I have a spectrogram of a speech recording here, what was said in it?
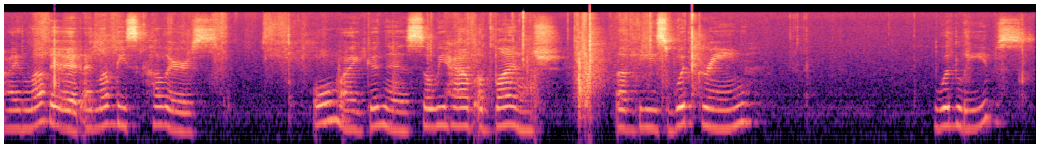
I love it. I love these colors. Oh my goodness. So we have a bunch of these wood green wood leaves.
